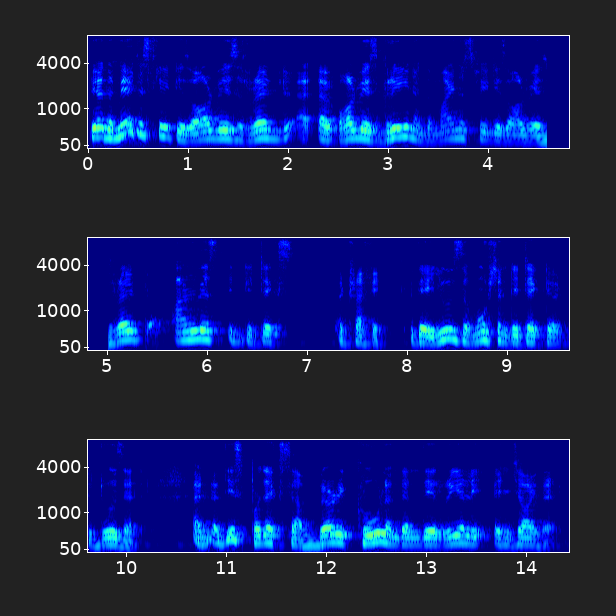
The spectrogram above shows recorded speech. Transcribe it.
where the major street is always red, uh, uh always green, and the minor street is always red, unless it detects a traffic. They use a motion detector to do that. And these projects are very cool, and then they really enjoy that.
